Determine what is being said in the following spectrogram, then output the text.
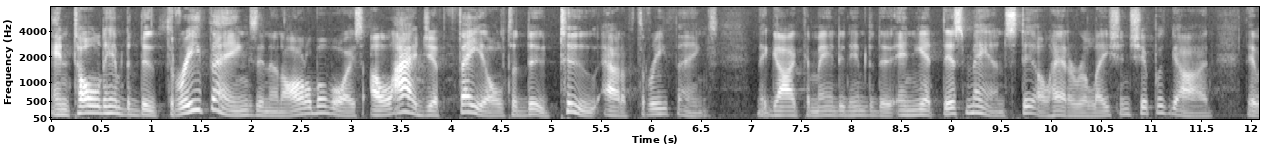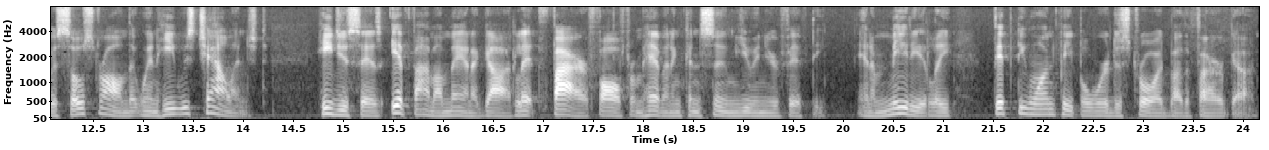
and told him to do three things in an audible voice, Elijah failed to do two out of three things that God commanded him to do. And yet, this man still had a relationship with God that was so strong that when he was challenged, he just says, If I'm a man of God, let fire fall from heaven and consume you and your 50. And immediately, 51 people were destroyed by the fire of God.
